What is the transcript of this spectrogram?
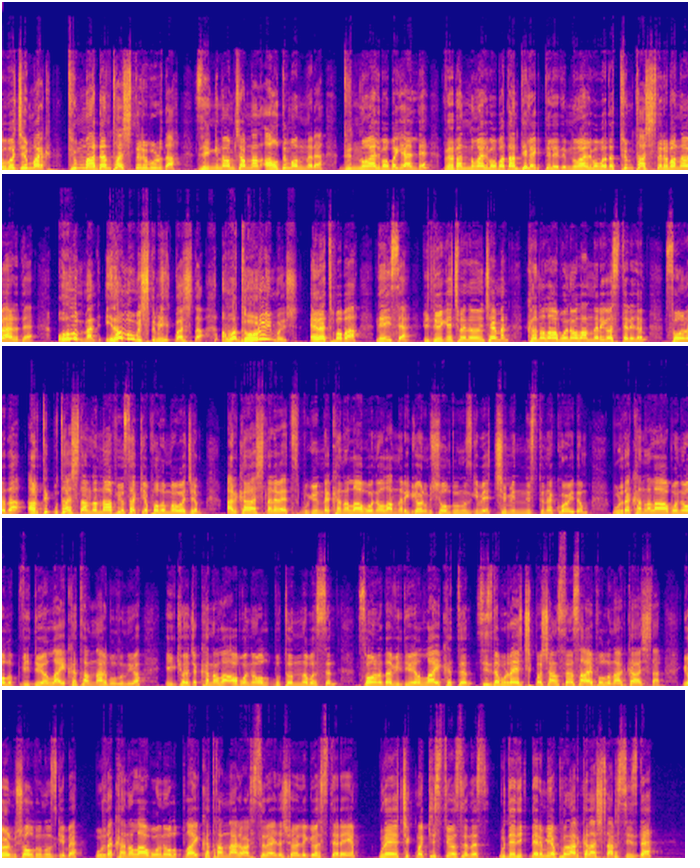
Babacım bak tüm maden taşları burada. Zengin amcamdan aldım onları. Dün Noel Baba geldi ve ben Noel Baba'dan dilek diledim. Noel Baba da tüm taşları bana verdi. Oğlum ben inanmamıştım ilk başta ama doğruymuş. Evet baba. Neyse videoya geçmeden önce hemen kanala abone olanları gösterelim. Sonra da artık bu taşlarla ne yapıyorsak yapalım babacım. Arkadaşlar evet bugün de kanala abone olanları görmüş olduğunuz gibi çiminin üstüne koydum. Burada kanala abone olup videoya like atanlar bulunuyor. İlk önce kanala abone ol butonuna basın. Sonra da videoya like atın. Siz de buraya çıkma şansına sahip olun arkadaşlar. Görmüş olduğunuz gibi burada kanala abone olup like atanlar var. Sırayla şöyle göstereyim. Buraya çıkmak istiyorsanız bu dediklerimi yapın arkadaşlar sizde.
